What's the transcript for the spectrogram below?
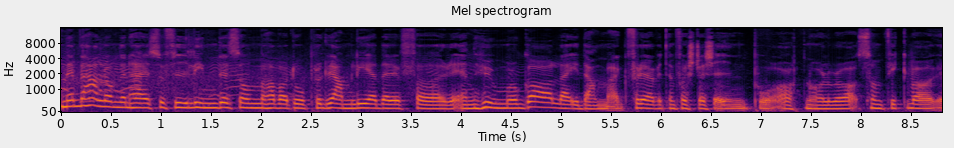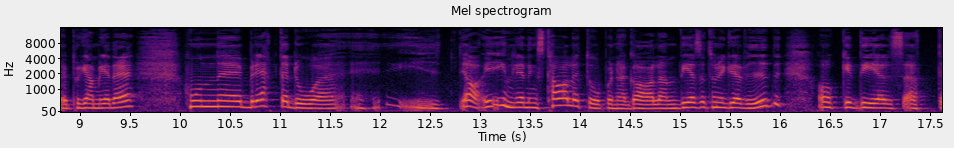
Nej, det handlar om den här Sofie Linde som har varit då programledare för en humorgala i Danmark. För övrigt den första tjejen på 18 år som fick vara eh, programledare. Hon eh, berättar då eh, i, ja, i inledningstalet då på den här galan dels att hon är gravid och dels att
